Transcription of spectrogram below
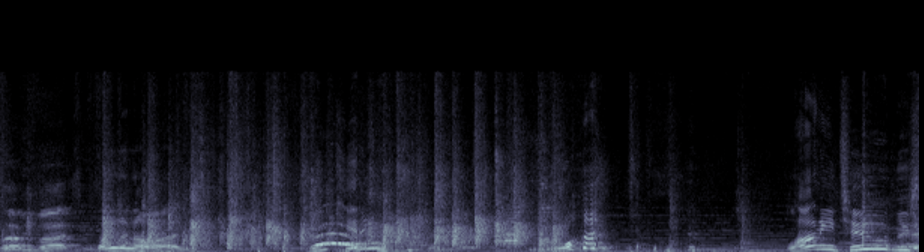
Love you, bud. Hold on. Are you kidding? What? Lonnie too? You oh,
